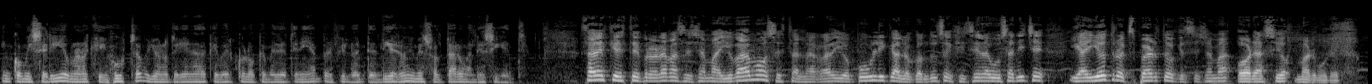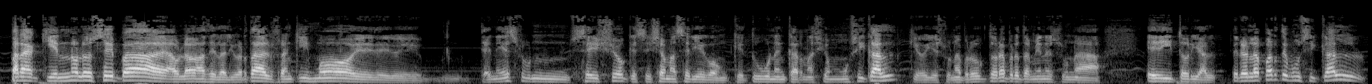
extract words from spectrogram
en, comisaría, una noche injusta, pues yo no tenía nada que ver con lo que me detenían, pero en fin, lo entendieron y me soltaron al día siguiente. Sabes que este programa se llama Y Vamos, esta es la radio pública, lo conduce Gisela Busaniche y hay otro experto que se llama Horacio Marmuret. Para quien no lo sepa, hablabas de la libertad, del franquismo, eh, tenés un sello que se llama Seriegon, que tuvo una encarnación musical, que hoy es una productora, pero también es una editorial. Pero en la parte musical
